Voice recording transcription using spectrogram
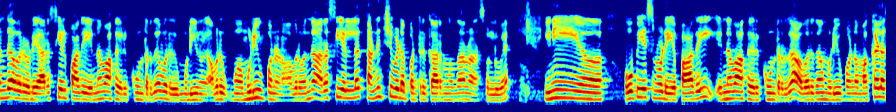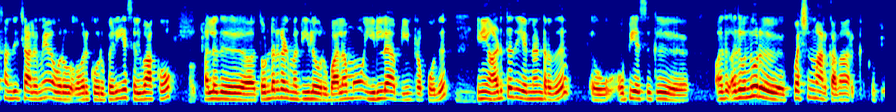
வந்து அவருடைய அரசியல் பாதை என்னவாக இருக்குன்றது அவர் முடிவு அவர் முடிவு பண்ணணும். அவர் வந்து அரசியல்ல தனிச்சு விடப்பட்டிருக்காருன்னு தான் நான் சொல்லுவேன். இனி ஓபிஎஸ்னுடைய பாதை என்னவாக இருக்குன்றதை அவர் தான் முடிவு பண்ணணும். மக்களை சந்திச்சாலுமே அவர் அவருக்கு ஒரு பெரிய செல்வாக்கோ அல்லது தொண்டர்கள் மத்தியில ஒரு பலமோ இல்லை அப்படின்ற போது இனி அடுத்தது என்னன்றது ஓபிஎஸ்க்கு அது அது வந்து ஒரு கொஸ்டின் மார்க்காக தான் இருக்கு. ஓகே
